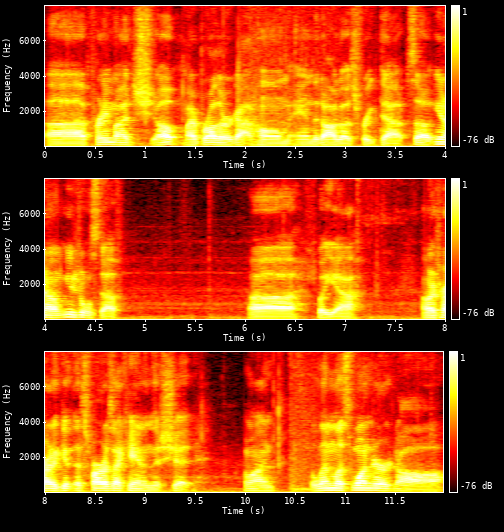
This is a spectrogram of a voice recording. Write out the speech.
Uh, pretty much, oh, my brother got home and the doggo's freaked out. So, you know, usual stuff. Uh, but yeah. I'm gonna try to get as far as I can in this shit. Come on. The Limbless Wonder. Aw.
